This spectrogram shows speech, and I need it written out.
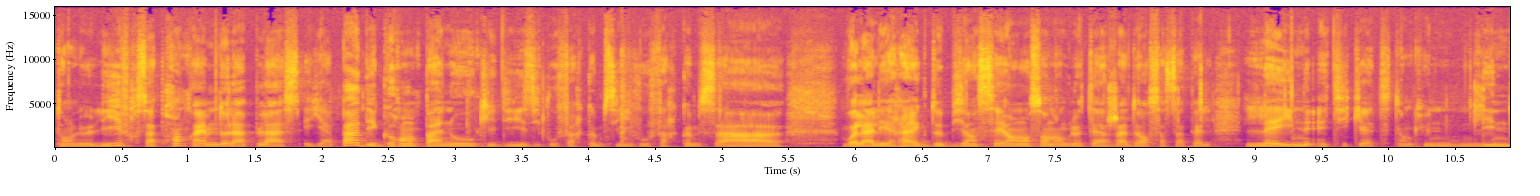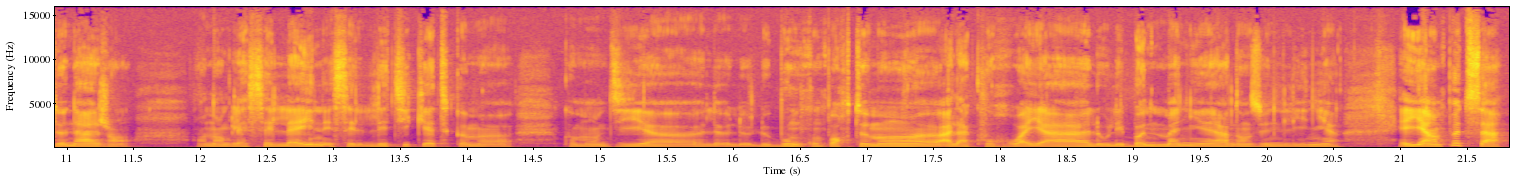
dans le livre, ça prend quand même de la place. Et il n'y a pas des grands panneaux qui disent il faut faire comme ci, il faut faire comme ça. Voilà les règles de bienséance en Angleterre, j'adore, ça s'appelle lane etiquette. Donc une ligne de nage en, en anglais, c'est lane et c'est l'étiquette, comme, euh, comme on dit, euh, le, bon comportement euh, à la cour royale ou les bonnes manières dans une ligne. Et il y a un peu de ça,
